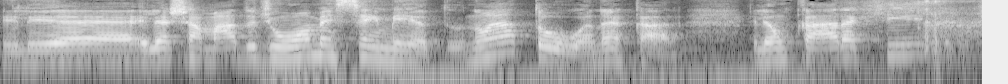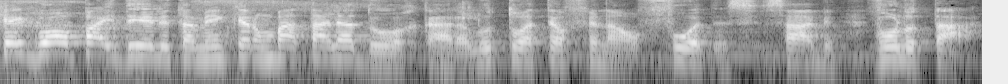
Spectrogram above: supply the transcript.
Ele é, ele é chamado de um homem sem medo. Não é à toa, né, cara? Ele é um cara que, que é igual ao pai dele também, que era um batalhador, cara. Lutou até o final, foda-se, sabe? Vou lutar.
